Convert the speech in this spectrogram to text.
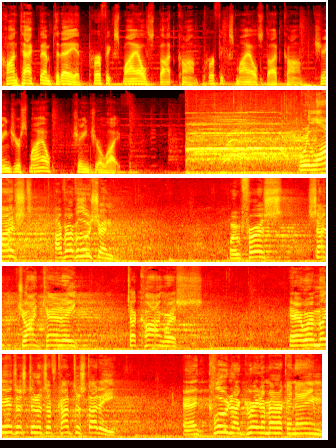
Contact them today at perfectsmiles.com. Perfectsmiles.com. Change your smile, change your life. We launched our revolution. We first sent John Kennedy to Congress. There were millions of students have come to study, including a great American name,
